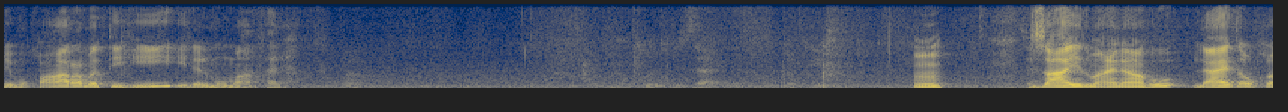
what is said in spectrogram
لمقاربته إلى المماثلة نعم. المقصود بالزائدة التوكيد. مم. زايد معناه لا يتوقع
